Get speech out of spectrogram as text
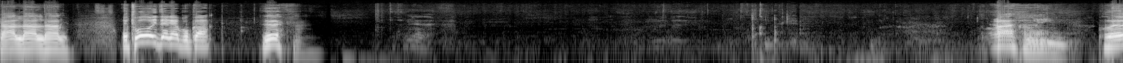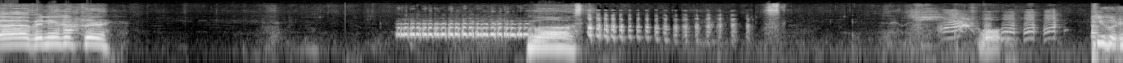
ঢাল ঢাল ঢাল। এ থো ওই জায়গায় বোকা। এ বেরিয়ে হ্যাঁ। করতে কি করে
